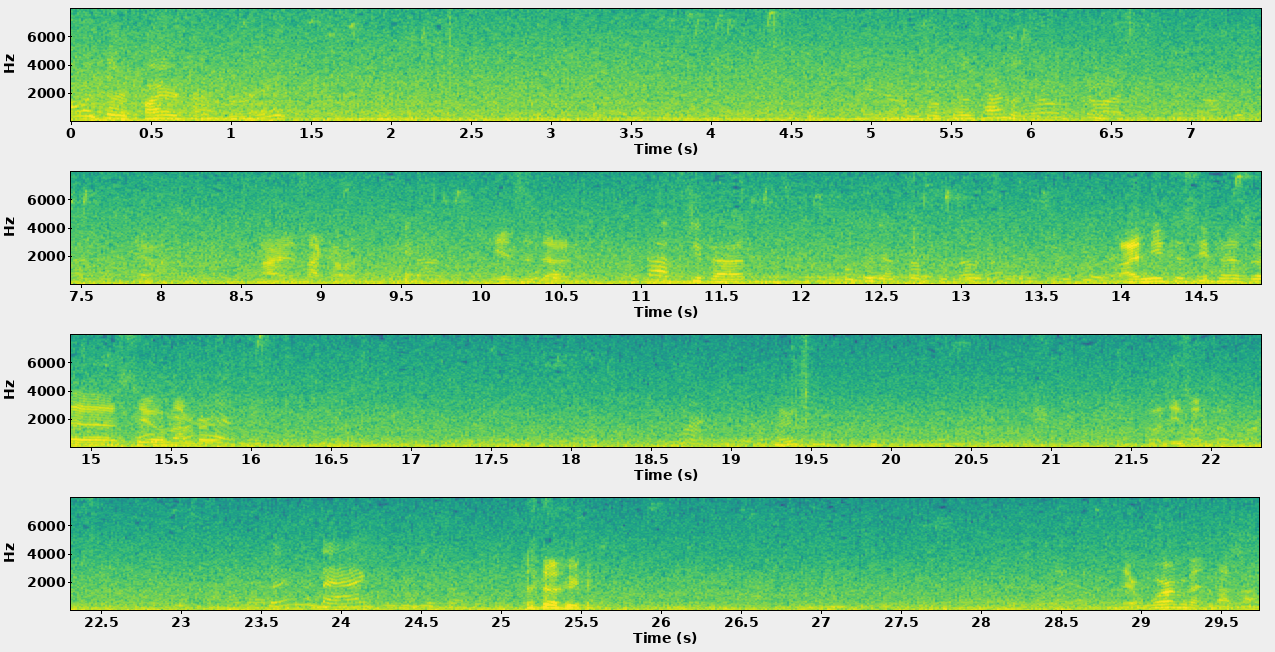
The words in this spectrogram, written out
How was their firecracker, right? You both of had Yeah. Alright, it's not coming. It's a dud. That's too bad. Hope we got something else. I need to see if it has a serial number. Oh, these ones are warm Put it in the bag. Okay. They're warm but not hot.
